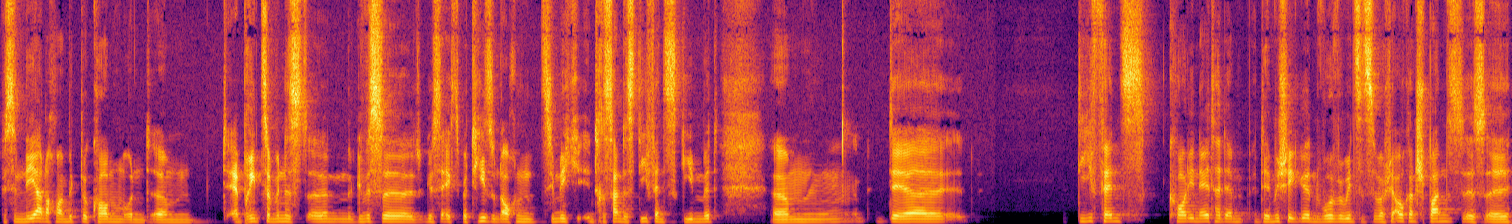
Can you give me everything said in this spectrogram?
bisschen näher nochmal mitbekommen und ähm, er bringt zumindest äh, eine gewisse, gewisse Expertise und auch ein ziemlich interessantes Defense-Scheme mit. Ähm, der Defense Coordinator der, der Michigan Wolverines ist zum Beispiel auch ganz spannend. Ist, äh,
